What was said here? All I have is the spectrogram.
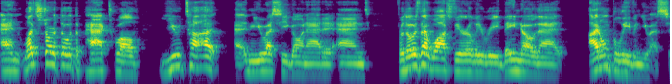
And let's start though with the Pac 12, Utah and USC going at it. And for those that watch the Early Reed, they know that I don't believe in USC.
